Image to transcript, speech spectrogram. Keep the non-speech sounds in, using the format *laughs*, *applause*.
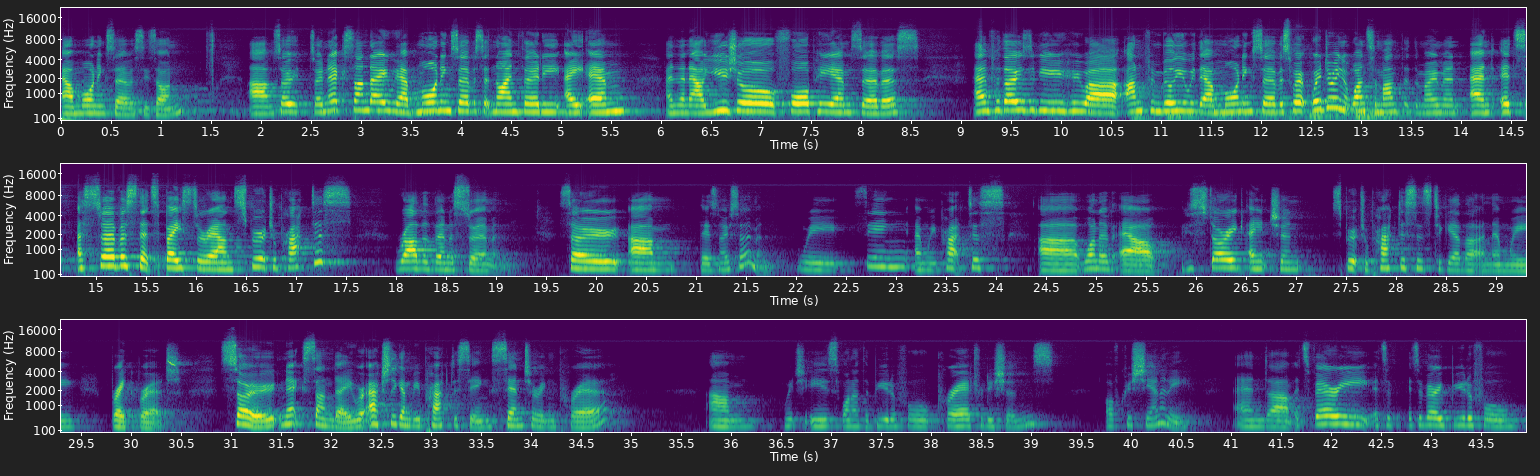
our morning service is on. Um, so, so next Sunday we have morning service at 9:30 a.m. and then our usual 4 p.m. service. And for those of you who are unfamiliar with our morning service, we're, we're doing it once a month at the moment, and it's a service that's based around spiritual practice rather than a sermon. So um, there's no sermon. We sing and we practice uh, one of our historic, ancient spiritual practices together, and then we break bread. So next Sunday, we're actually going to be practicing centering prayer. Um, which is one of the beautiful prayer traditions of Christianity. And um, it's, very, it's, a, it's a very beautiful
